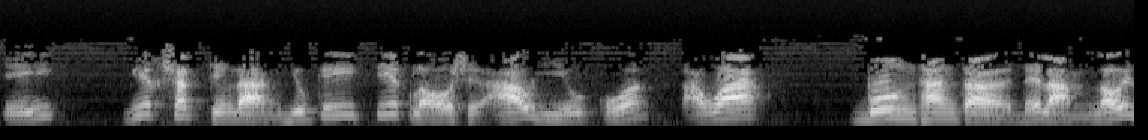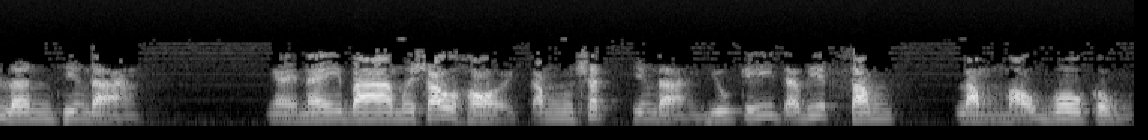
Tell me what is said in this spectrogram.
chỉ viết sách thiên đàng du ký tiết lộ sự ảo diệu của tạo hóa buông thang trời để làm lối lên thiên đàng. Ngày nay 36 hồi trong sách thiên đàng du ký đã viết xong, lòng mẫu vô cùng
